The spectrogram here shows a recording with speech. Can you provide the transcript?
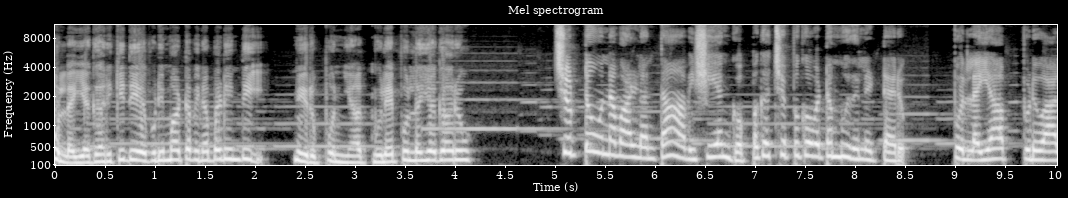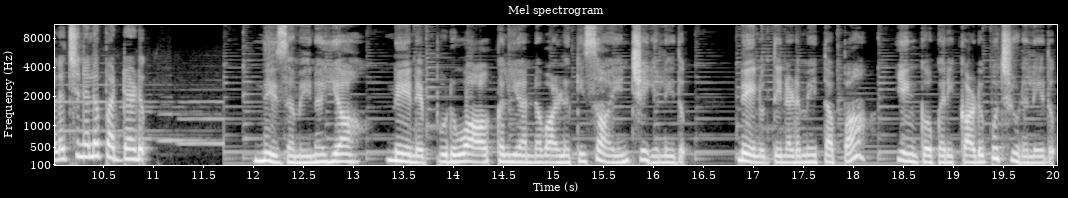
పుల్లయ్య గారికి దేవుడి మాట వినబడింది. మీరు పుణ్యాత్ములే పుల్లయ్య గారు. చుట్టూ ఉన్న వాళ్ళంతా ఆ విషయం గొప్పగా చెప్పుకోవటం మొదలెట్టారు. పుల్లయ్య అప్పుడు ఆలోచనలో పడ్డాడు. నిజమేనయ్యా నేనెప్పుడూ ఆకలి అన్న వాళ్ళకి సాయం చెయ్యలేదు నేను తినడమే తప్ప ఇంకొకరి కడుపు చూడలేదు.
